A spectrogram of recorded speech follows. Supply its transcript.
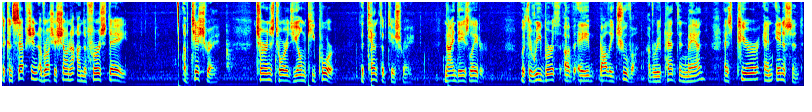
The conception of Rosh Hashanah on the first day of Tishrei turns towards Yom Kippur, the 10th of Tishrei, nine days later, with the rebirth of a Baal Teshuva, of a repentant man, as pure and innocent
